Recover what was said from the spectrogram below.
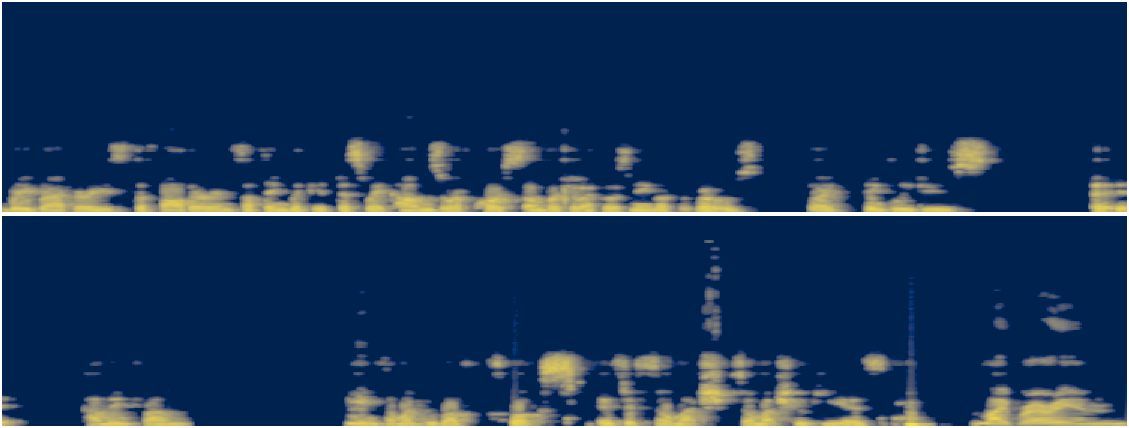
Ray Bradbury's The Father and Something Wicked This Way Comes or of course Umberto Eco's Name of the Rose. So I think Li Du's uh, coming from being someone who loves books is just so much, so much who he is. Librarian.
